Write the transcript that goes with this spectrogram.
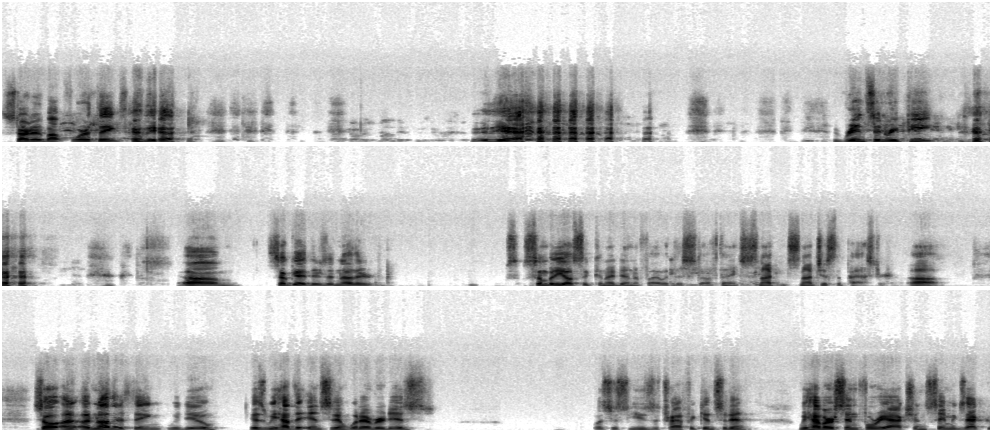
Started about four things. Yeah. Yeah. Rinse and repeat. Um, so good. There's another, somebody else that can identify with this stuff. Thanks. It's not, it's not just the pastor. Uh, So a- another thing we do is we have the incident, whatever it is. Let's just use a traffic incident. We have our sinful reaction, same exact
